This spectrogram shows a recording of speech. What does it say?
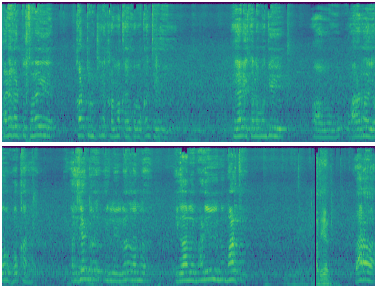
ತಡೆಗಟ್ಟು ಸಲಹೆ ಕಟ್ಟುನಿಟ್ಟಿನ ಕ್ರಮ ಕೈಗೊಳ್ಬೇಕಂತ ಹೇಳಿದ್ವಿ ಈಗಾಗಲೇ ಕೆಲವು ಮಂದಿ ಆರ್ಡ್ರ್ ಯಾವ ಹೋಗಲ್ಲ ಏಜೆಂಟ್ರು ಇಲ್ಲಿ ಇಲ್ಲದಂಗೆ ಈಗಾಗಲೇ ಮಾಡೀವಿ ಇನ್ನು ಮಾಡ್ತೀವಿ. ಅದು ಹೇಳಿ ವಾರ ವಾರ.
